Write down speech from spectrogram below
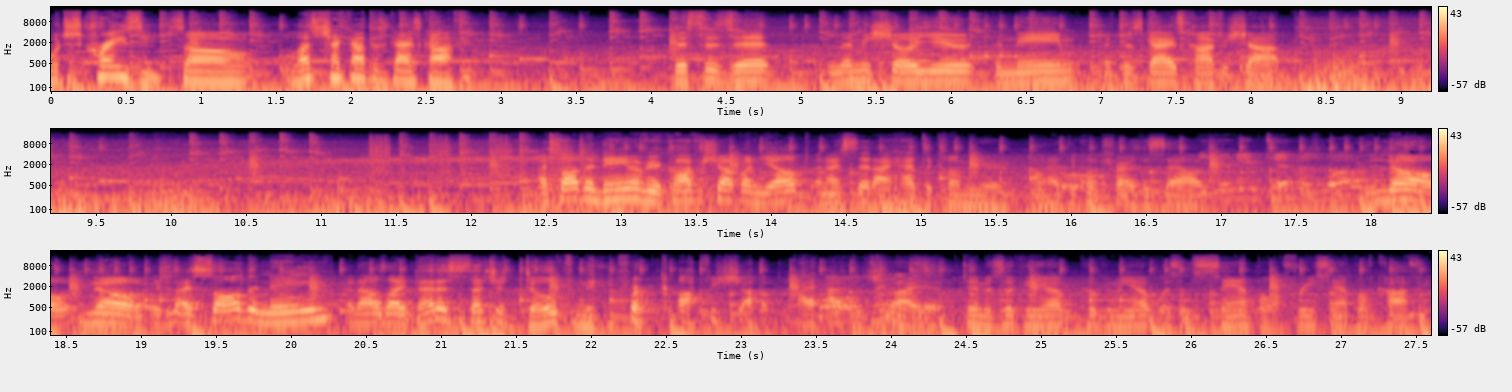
which is crazy. So let's check out this guy's coffee. This is it. Let me show you the name of this guy's coffee shop. I saw the name of your coffee shop on Yelp and I said I had to come here. I had to come try this out. Your name Tim as well? No, no. It's just I saw the name and I was like, that is such a dope name for a coffee shop. I have to try it. Tim is hooking up, hooking me up with some sample, a free sample of coffee.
